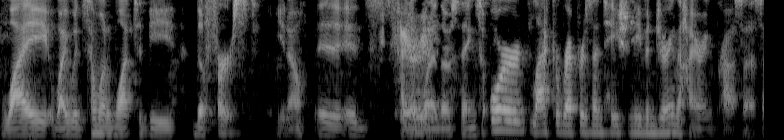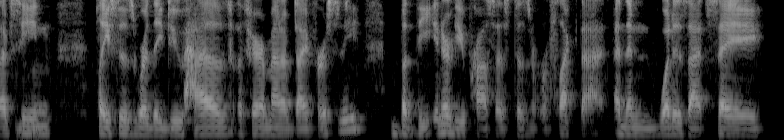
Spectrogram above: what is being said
why why would someone want to be the first you know? It, it's kind of one of those things. Or lack of representation even during the hiring process. I've mm-hmm. seen places where they do have a fair amount of diversity but the interview process doesn't reflect that. And then what does that say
